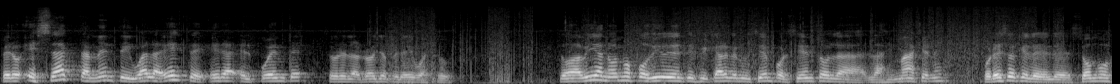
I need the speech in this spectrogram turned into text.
pero exactamente igual a este era el puente sobre el arroyo Piraiguazú. Todavía no hemos podido identificar en un 100% la- las imágenes, por eso es que le, somos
